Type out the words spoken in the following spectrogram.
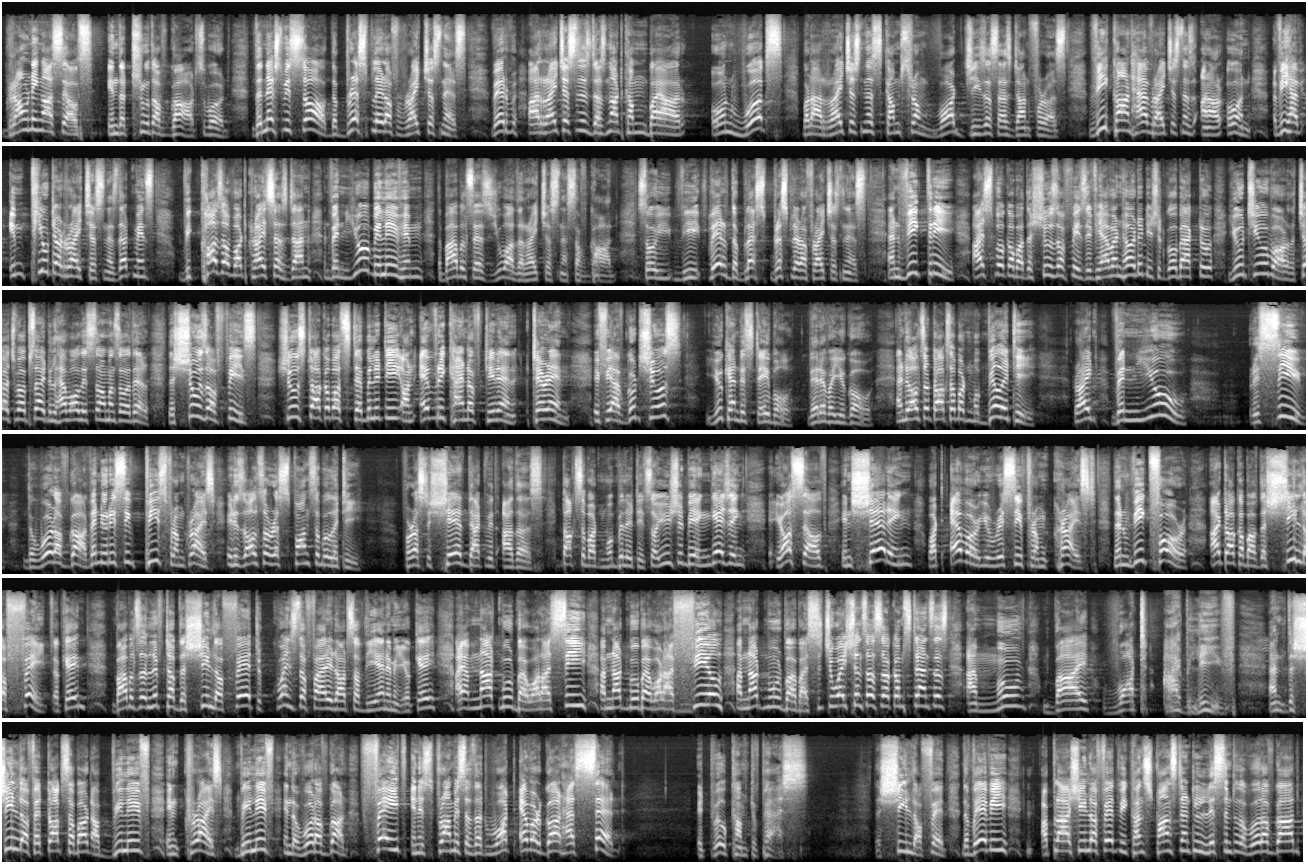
grounding ourselves in the truth of God's word. The next we saw the breastplate of righteousness, where our righteousness does not come by our own works, but our righteousness comes from what Jesus has done for us. We can't have righteousness on our own. We have imputed righteousness. That means because of what Christ has done, and when you believe Him, the Bible says you are the righteousness of God. So we wear the blessed breastplate of righteousness. And week three, I spoke about the shoes of peace. If you haven't heard it, you should go back to YouTube or the church website. You'll have all these sermons over there. The shoes of peace. Shoes talk about stability on every kind of terrain terrain. If you have good shoes, you can be stable wherever you go. And it also talks about mobility, right? When you receive the word of God, when you receive peace from Christ, it is also responsibility for us to share that with others. Talks about mobility. So you should be engaging yourself in sharing whatever you receive from Christ. Then week four, I talk about the shield of faith. Okay, Bible says, lift up the shield of faith to quench the fiery darts of the enemy. Okay, I am not moved by what I see. I'm not moved by what I feel. I'm not moved by by situations or circumstances. I'm moved by what I believe. And the shield of it talks about a belief in Christ, belief in the Word of God, faith in His promises that whatever God has said, it will come to pass. The shield of faith. The way we apply a shield of faith, we constantly listen to the Word of God.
